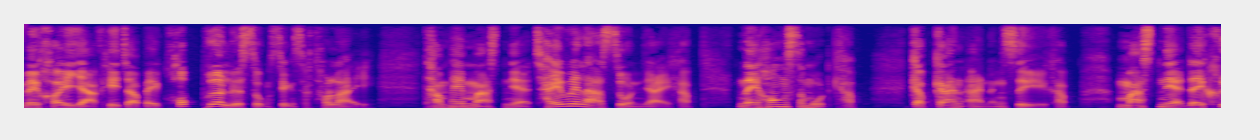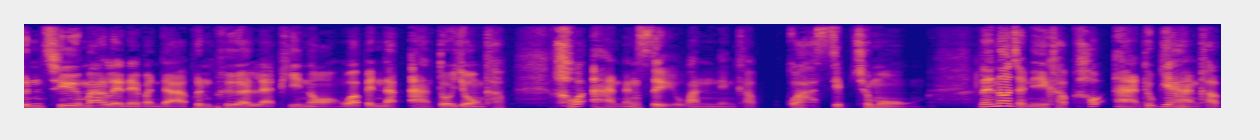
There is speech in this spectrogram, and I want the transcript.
ไม่ค่อยอยากที่จะไปคบเพื่อนหรือส่งสิ่งสักเท่าไหร่ทำให้มัสเนี่ยใช้เวลาส่วนใหญ่ครับในห้องสมุดครับกับการอ่านหนังสือครับมัสเนี่ยได้ขึ้นชื่อมากเลยในบรรดาเพื่อนๆและพี่น้องว่าเป็นนักอ่านตัวยงครับเขาอ่านหนังสือวันหนึ่งครับ กว่า 10 ชั่วโมง และนอกจากนี้ครับเขาอ่านทุกอย่างครับ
